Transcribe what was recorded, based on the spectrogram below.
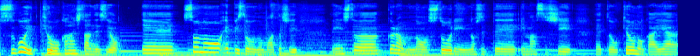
すごい共感したんですよ。でそのエピソードも私インスタグラムのストーリーに載せていますし、えっと、今日の概要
